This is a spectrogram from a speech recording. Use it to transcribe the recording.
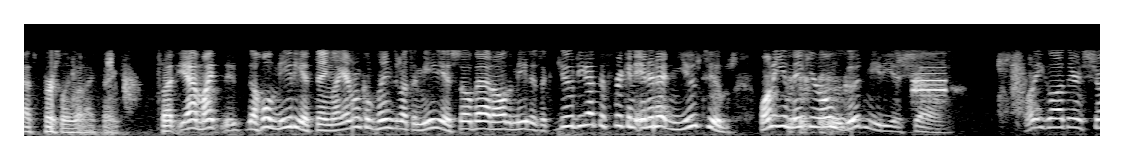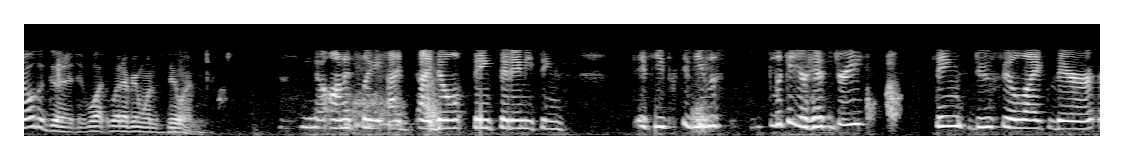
that's personally what I think. But yeah, my the whole media thing, like everyone complains about the media so bad. All the media's like, dude, you got the freaking internet and YouTube. Why don't you make your own good media show? Why don't you go out there and show the good what what everyone's doing? You know, honestly, I I don't think that anything's. If you if you lis- look at your history, things do feel like they're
